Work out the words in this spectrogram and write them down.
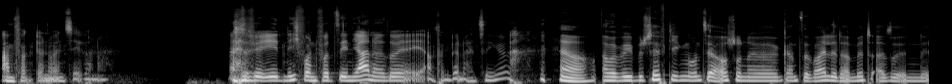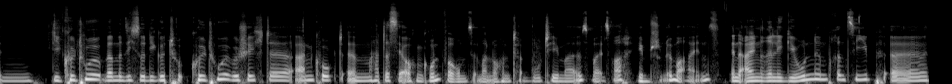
Anfang der 90er, ne? Also wir reden nicht von vor zehn Jahren oder so, ey, Anfang der 90er. Ja, aber wir beschäftigen uns ja auch schon eine ganze Weile damit. Also in, in die Kultur, wenn man sich so die Kultu- Kulturgeschichte anguckt, ähm, hat das ja auch einen Grund, warum es immer noch ein Tabuthema ist, weil es war eben schon immer eins. In allen Religionen im Prinzip, äh,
